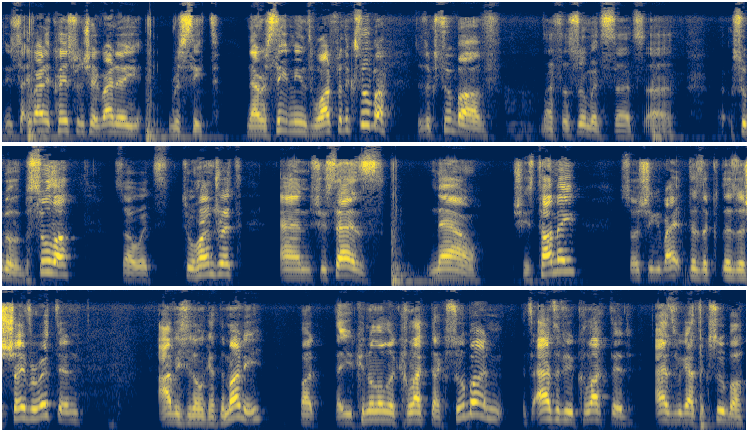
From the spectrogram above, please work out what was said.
you write a case from shaver, write a receipt. Now, receipt means what for the ksuba? There's a ksuba of, let's assume it's, uh, it's uh, ksuba of basula, so it's 200, and she says, now she's tame, so she write, there's a, there's a shaver written, obviously you don't get the money, but that you can no longer collect that ksuba, and it's as if you collected, as we got the ksuba,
